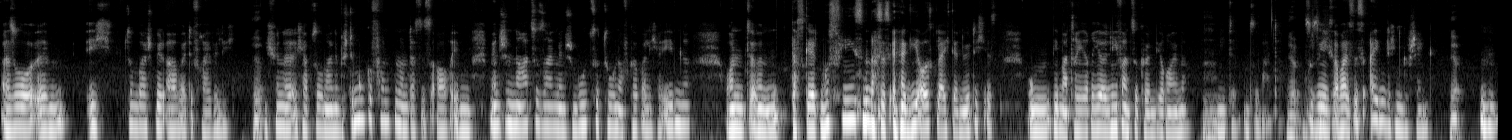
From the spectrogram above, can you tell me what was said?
Also ähm, ich zum Beispiel arbeite freiwillig. Ja. Ich finde, ich habe so meine Bestimmung gefunden und das ist auch eben Menschen nah zu sein, Menschen gut zu tun auf körperlicher Ebene. Und ähm, das Geld muss fließen, das ist Energieausgleich, der nötig ist, um die Materie liefern zu können, die Räume, Mhm. Miete und so weiter. Ja, So sehe ich es. Aber es ist eigentlich ein Geschenk. Ja. Mhm.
